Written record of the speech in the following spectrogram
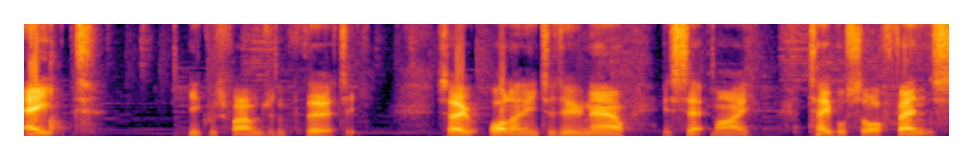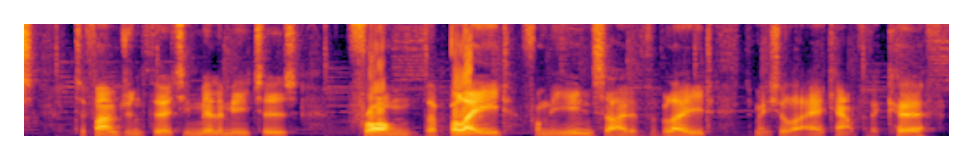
8 equals 530. So all I need to do now is set my table saw fence to 530 millimeters from the blade, from the inside of the blade, to make sure that I account for the kerf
